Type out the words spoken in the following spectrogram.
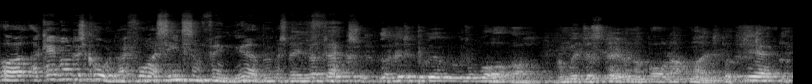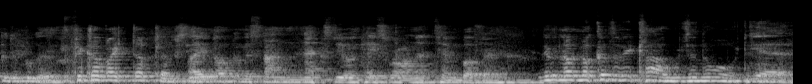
oh, I came out this corner. I thought I seen something. Yeah, there must be Look, look, reflection. look at the blue of the water, and we're just stirring up all that mud, but Yeah. look at the blue. If you come right up close, I'm not going to stand next to you in case we're on a timber thing. Look, look, at the clouds in the water. Yeah.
